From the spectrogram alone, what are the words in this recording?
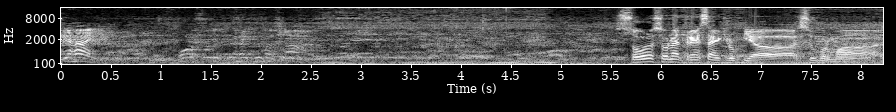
ત્રેસાઠ. સોળસો ને ત્રેસઠ રૂપિયા સુપરમાં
